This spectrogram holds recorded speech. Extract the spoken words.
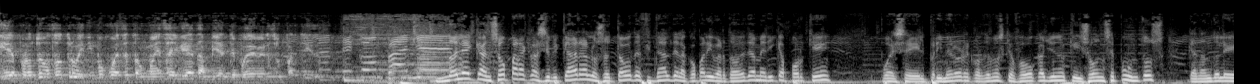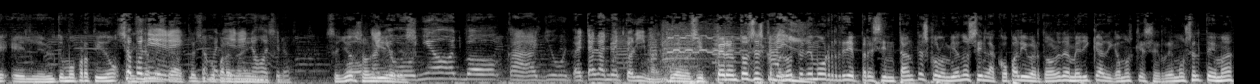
Y de pronto nosotros vinimos con esa, con esa idea también, después de ver esos partidos. No le alcanzó para clasificar a los octavos de final de la Copa Libertadores de América porque pues el primero recordemos que fue Boca Juniors que hizo 11 puntos ganándole en el último partido Somos líderes, líderes nosotros. Señor, son líderes. Juniors, Boca Juniors. Está hablando de Tolima. ¿no? Bueno, sí, pero entonces como no tenemos representantes colombianos en la Copa Libertadores de América, digamos que cerremos el tema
